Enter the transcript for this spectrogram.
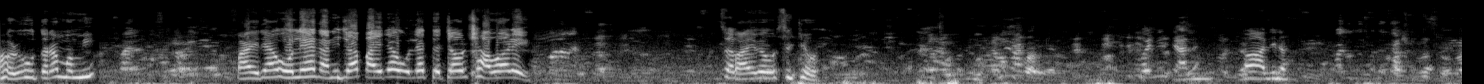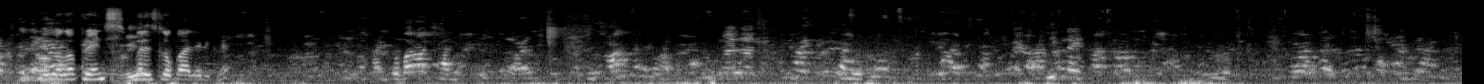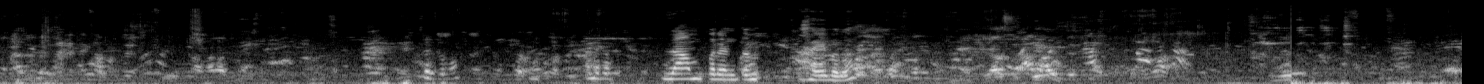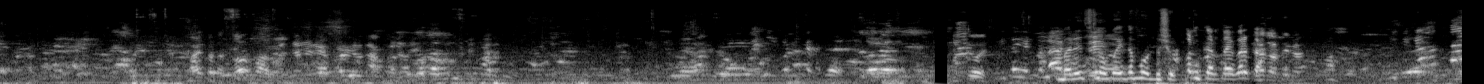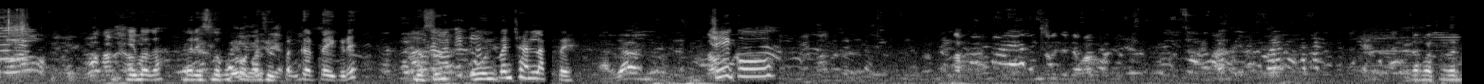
हळू उतरा मम्मी. पायऱ्या ओल्या आहेत आणि ज्या पायऱ्या ओल्या आहेत त्याच्यावर छावाळे. पाय व्यवस्थित ठेव. हा आली ना. हे बघा फ्रेंड्स बरेच लोक आले तिकडे. लांब पर्यंत आहे बघा. बरेच लोक इथं फोटोशूट पण करताय बर का. हे बघा बरेच लोक फोटोशूट पण करताय इकडे. बसून. ऊन पण छान लागतंय. चिकू. बसून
